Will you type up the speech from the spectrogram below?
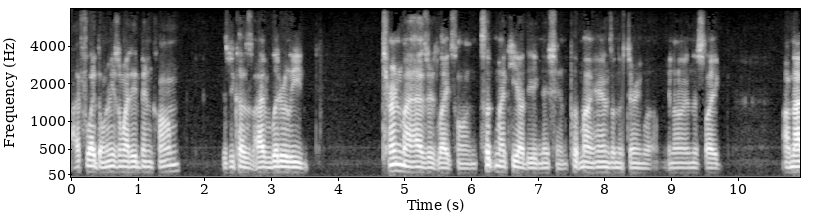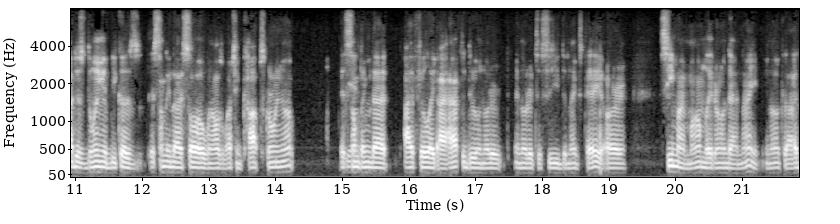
I feel like the only reason why they've been calm is because I've literally turned my hazard lights on, took my key out the ignition, put my hands on the steering wheel, you know, and it's like I'm not just doing it because it's something that I saw when I was watching cops growing up. It's yeah. something that I feel like I have to do in order in order to see the next day or see my mom later on that night. You know, because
